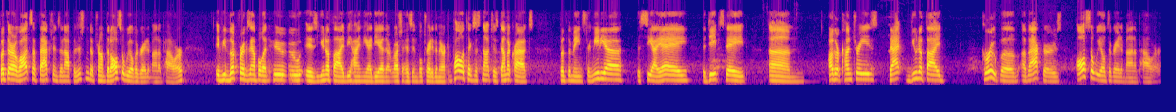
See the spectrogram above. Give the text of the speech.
But there are lots of factions in opposition to Trump that also wield a great amount of power. If you look, for example, at who is unified behind the idea that Russia has infiltrated American politics, it's not just Democrats, but the mainstream media, the CIA, the deep state, um, other countries. That unified group of, of actors also wields a great amount of power.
